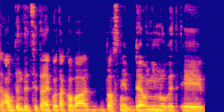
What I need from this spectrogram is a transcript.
autenticita, jako taková, vlastně jde o ní mluvit i,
